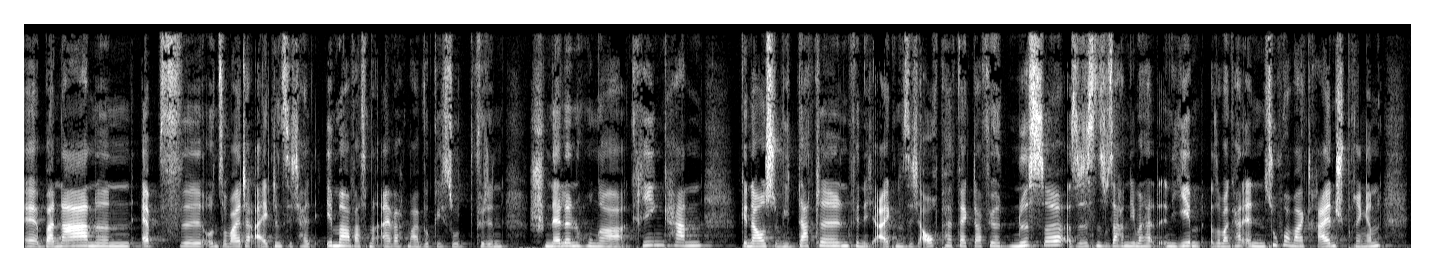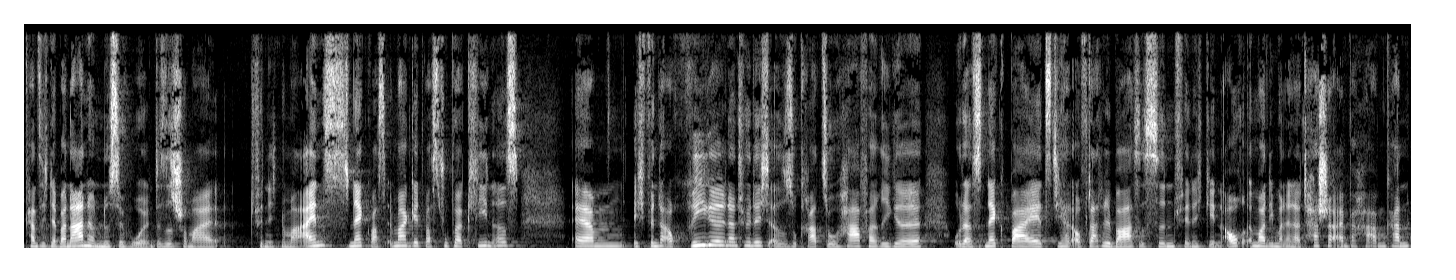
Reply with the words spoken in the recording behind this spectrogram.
äh, Bananen, Äpfel und so weiter eignen sich halt immer, was man einfach mal wirklich so für den schnellen Hunger kriegen kann. Genauso wie Datteln, finde ich, eignen sich auch perfekt dafür. Nüsse, also das sind so Sachen, die man halt in jedem, also man kann in den Supermarkt reinspringen, kann sich eine Banane und Nüsse holen. Das ist schon mal, finde ich, Nummer eins Snack, was immer geht, was super clean ist. Ähm, ich finde auch Riegel natürlich, also so gerade so Haferriegel oder Snackbites, die halt auf Dattelbasis sind, finde ich, gehen auch immer, die man in der Tasche einfach haben kann.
